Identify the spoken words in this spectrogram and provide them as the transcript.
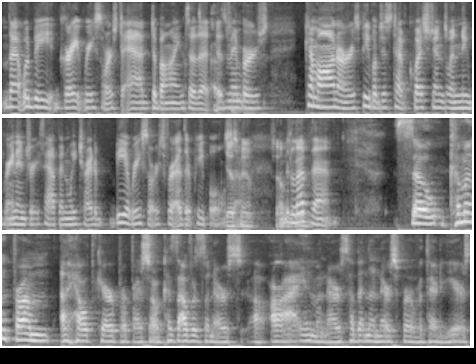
that would be a great resource to add to Bind, so that as members come on or as people just have questions when new brain injuries happen, we try to be a resource for other people. Yes, so ma'am. We Sounds would good. love that. So, coming from a healthcare professional, because I was a nurse, uh, or I am a nurse, I've been a nurse for over 30 years,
